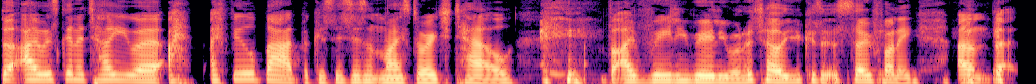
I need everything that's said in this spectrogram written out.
But I was going to tell you, uh, I, I feel bad because this isn't my story to tell, but I really, really want to tell you because it was so funny. Um, but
